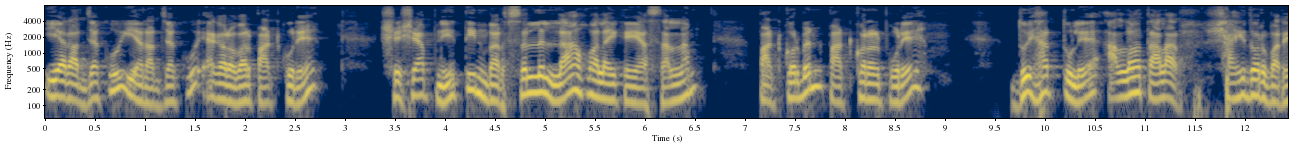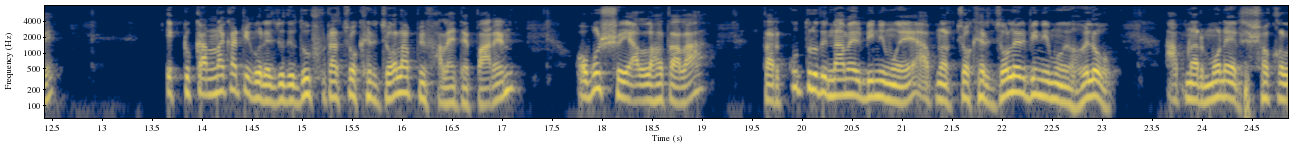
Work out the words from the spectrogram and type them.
ইয়া রাজ্জাকু ইয়া রাজ্জাকু এগারো বার পাঠ করে শেষে আপনি তিনবার সাল্লাহ আলাইকাইয়া সাল্লাম পাঠ করবেন। পাঠ করার পরে দুই হাত তুলে আল্লাহ তালার শাহী দরবারে একটু কান্নাকাটি করে যদি দু ফোঁটা চোখের জল আপনি ফালাইতে পারেন, অবশ্যই আল্লাহ তালা তার কুদরতি নামের বিনিময়ে, আপনার চোখের জলের বিনিময়ে হলেও আপনার মনের সকল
